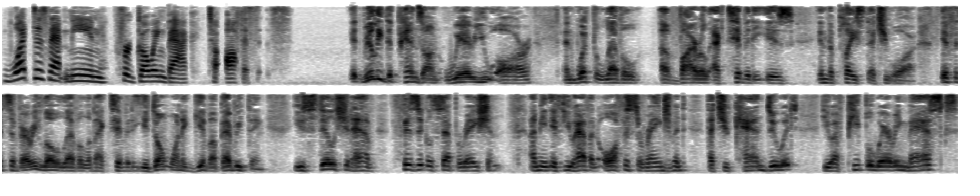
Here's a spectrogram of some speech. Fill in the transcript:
What does that mean for going back to offices? It really depends on where you are and what the level of viral activity is in the place that you are. If it's a very low level of activity, you don't want to give up everything. You still should have physical separation. I mean, if you have an office arrangement that you can do it, you have people wearing masks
